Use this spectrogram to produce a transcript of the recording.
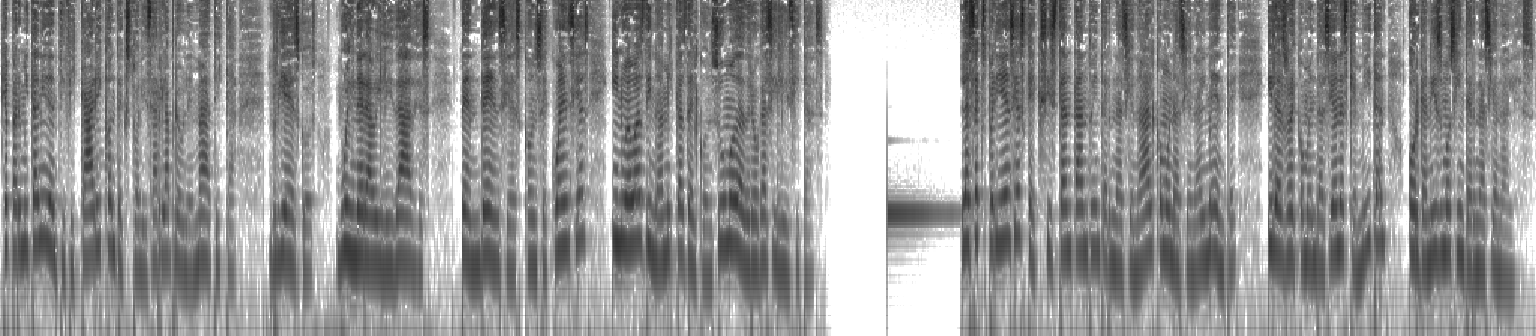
que permitan identificar y contextualizar la problemática, riesgos, vulnerabilidades, tendencias, consecuencias y nuevas dinámicas del consumo de drogas ilícitas. Las experiencias que existan tanto internacional como nacionalmente y las recomendaciones que emitan organismos internacionales.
